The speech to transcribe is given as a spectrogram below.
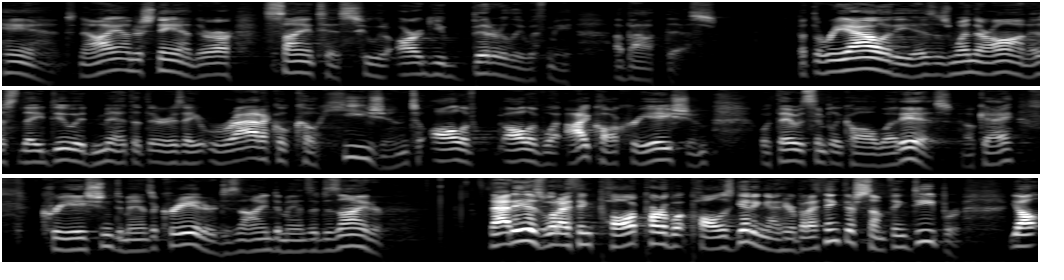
hand. Now, I understand there are scientists who would argue bitterly with me about this. But the reality is, is when they're honest, they do admit that there is a radical cohesion to all of, all of what I call creation, what they would simply call what is, okay? Creation demands a creator, design demands a designer. That is what I think Paul, part of what Paul is getting at here, but I think there's something deeper. Y'all,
